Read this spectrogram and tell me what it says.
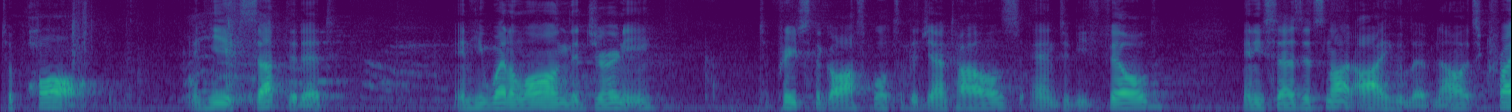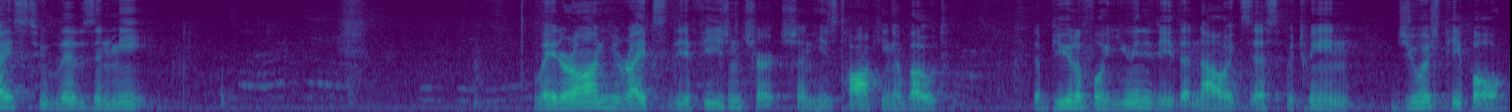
to Paul, and he accepted it, and he went along the journey to preach the gospel to the Gentiles and to be filled. And he says, It's not I who live now, it's Christ who lives in me. Later on, he writes to the Ephesian church, and he's talking about the beautiful unity that now exists between Jewish people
